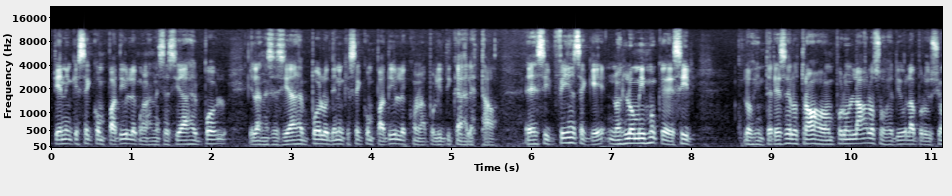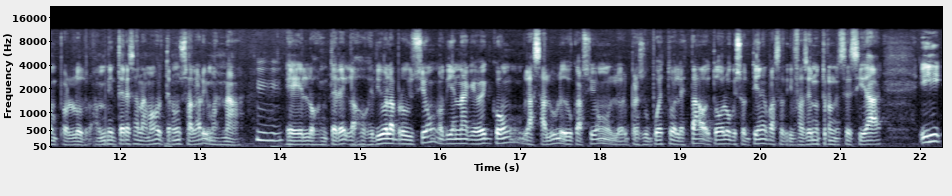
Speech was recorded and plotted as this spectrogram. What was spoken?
tienen que ser compatibles con las necesidades del pueblo y las necesidades del pueblo tienen que ser compatibles con la política del Estado. Es decir, fíjense que no es lo mismo que decir los intereses de los trabajadores por un lado, los objetivos de la producción por el otro. A mí me interesa nada más tener un salario y más nada. Eh, los, los objetivos de la producción no tienen nada que ver con la salud, la educación, el presupuesto del Estado y todo lo que se obtiene para satisfacer nuestras necesidades. Y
